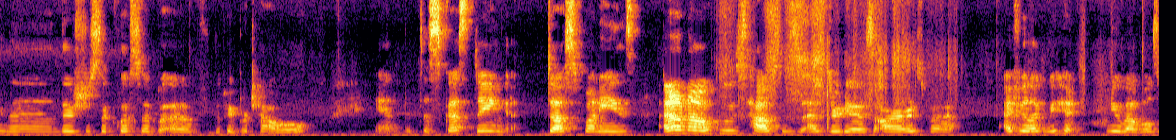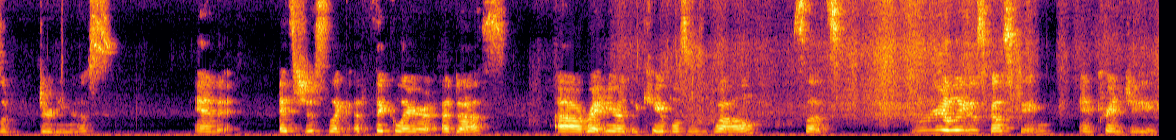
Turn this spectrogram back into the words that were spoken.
And then there's just a close up of the paper towel and the disgusting dust bunnies. I don't know whose house is as dirty as ours, but I feel like we hit new levels of dirtiness. And it's just like a thick layer of dust uh, right near the cables as well. So that's really disgusting and cringy.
